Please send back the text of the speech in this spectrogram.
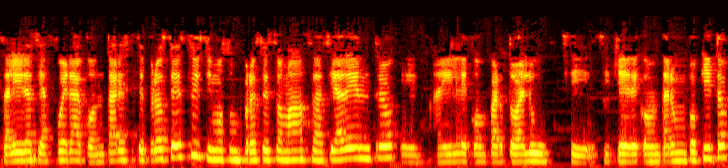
salir hacia afuera a contar este proceso. Hicimos un proceso más hacia adentro, que ahí le comparto a Lu si, quiere contar un poquito.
